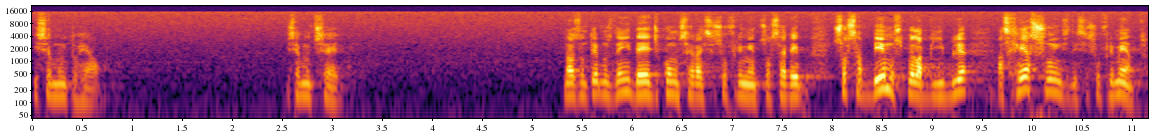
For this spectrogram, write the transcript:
Isso é muito real. Isso é muito sério. Nós não temos nem ideia de como será esse sofrimento, só, só sabemos pela Bíblia as reações desse sofrimento.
